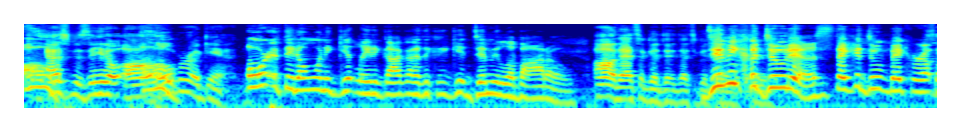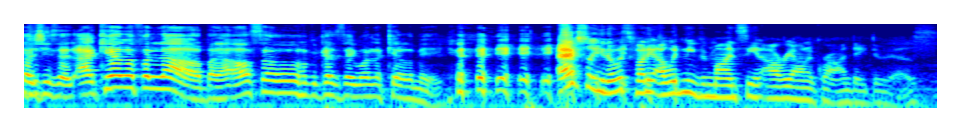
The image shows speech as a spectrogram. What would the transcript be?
Oh, Esposito all Oh. over again. or if they don't want to get Lady Gaga, they could get Demi Lovato. Oh, that's a good. That's a good. Demi could too. do this. They could do make her up. So she said, "I kill her for love, but I also because they want to kill me." Actually, you know what's funny? I wouldn't even mind seeing Ariana Grande do this.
